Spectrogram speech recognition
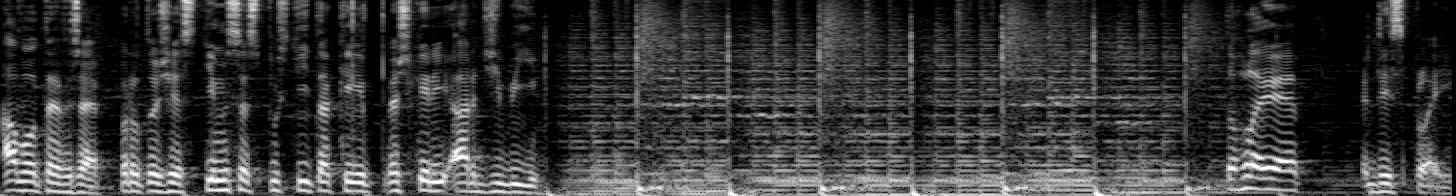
a otevře, protože s tím se spustí taky veškerý RGB. Tohle je display.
